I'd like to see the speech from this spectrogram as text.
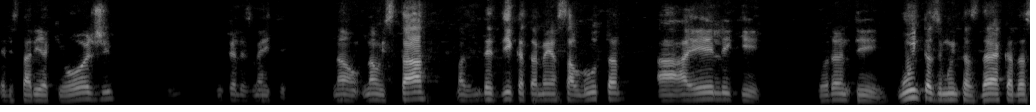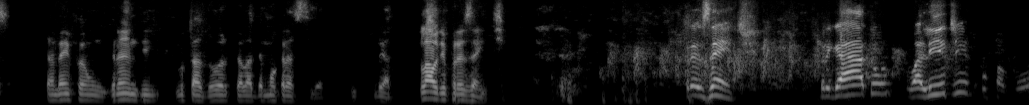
ele estaria aqui hoje, infelizmente não, não está, mas dedica também essa luta a, a ele que, durante muitas e muitas décadas, também foi um grande lutador pela democracia. Obrigado. Cláudio, presente. Presente. Obrigado. O Alide, por favor.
